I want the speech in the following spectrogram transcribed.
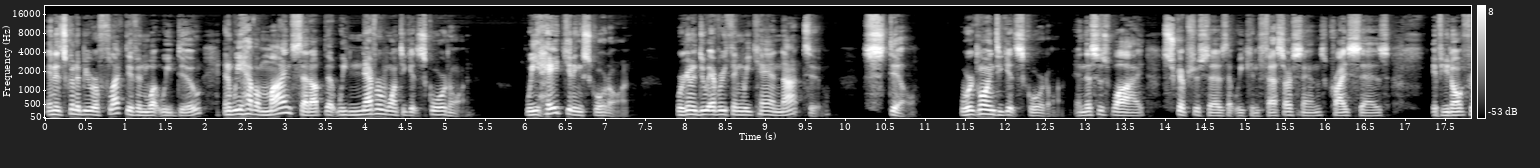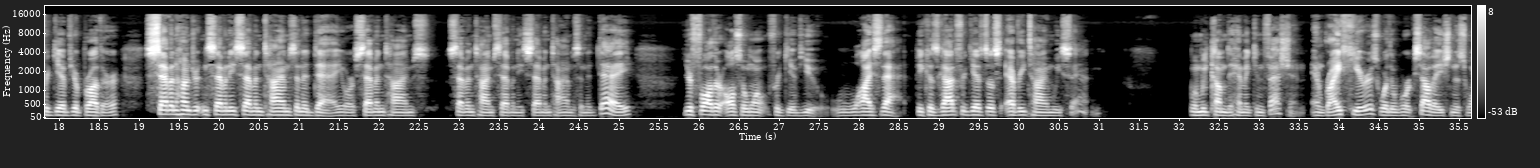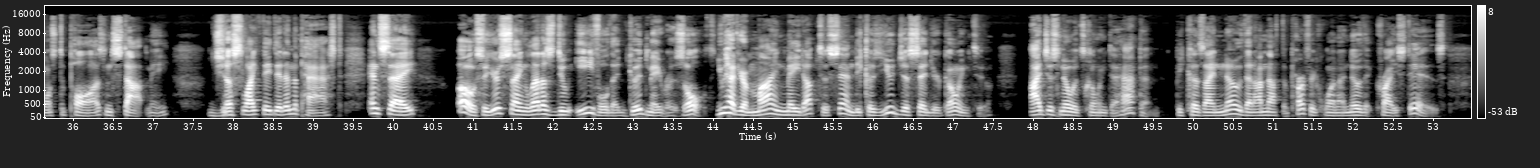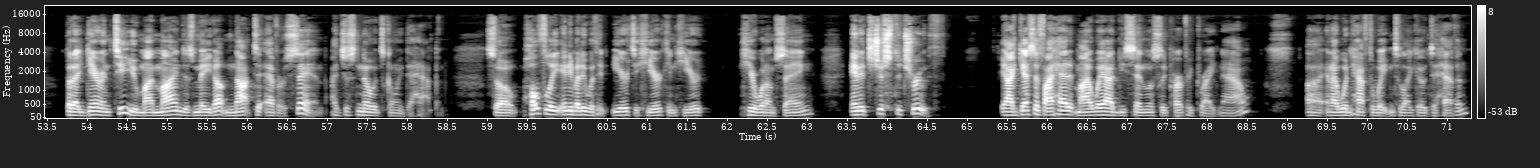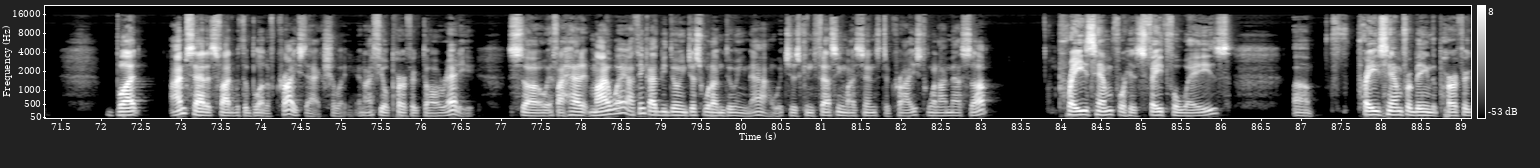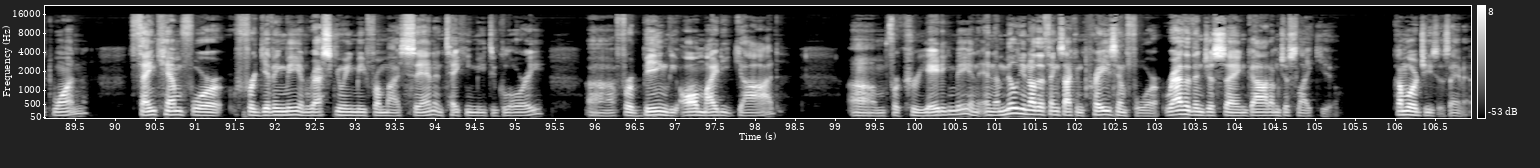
And it's going to be reflective in what we do. And we have a mind set up that we never want to get scored on. We hate getting scored on. We're going to do everything we can not to. Still, we're going to get scored on. And this is why scripture says that we confess our sins. Christ says, if you don't forgive your brother 777 times in a day, or seven times, seven times 77 times in a day, your father also won't forgive you. Why is that? Because God forgives us every time we sin when we come to him in confession. And right here is where the work salvationist wants to pause and stop me just like they did in the past, and say, Oh, so you're saying let us do evil that good may result. You have your mind made up to sin because you just said you're going to. I just know it's going to happen because I know that I'm not the perfect one. I know that Christ is. But I guarantee you, my mind is made up not to ever sin. I just know it's going to happen. So hopefully, anybody with an ear to hear can hear hear what I'm saying, and it's just the truth. I guess if I had it my way, I'd be sinlessly perfect right now, uh, and I wouldn't have to wait until I go to heaven. But I'm satisfied with the blood of Christ, actually, and I feel perfect already. So if I had it my way, I think I'd be doing just what I'm doing now, which is confessing my sins to Christ when I mess up, praise Him for His faithful ways, uh, praise Him for being the perfect one, thank him for forgiving me and rescuing me from my sin and taking me to glory, uh, for being the Almighty God, um, for creating me, and, and a million other things I can praise him for rather than just saying, God, I'm just like you. Come, Lord Jesus. Amen.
